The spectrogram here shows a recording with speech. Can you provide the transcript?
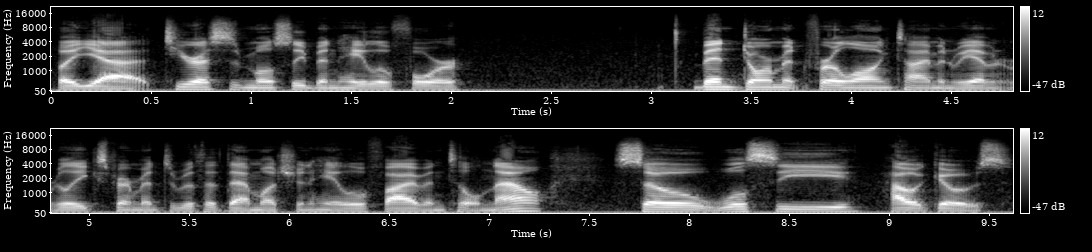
but yeah, TRS has mostly been Halo 4. Been dormant for a long time, and we haven't really experimented with it that much in Halo 5 until now. So we'll see how it goes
